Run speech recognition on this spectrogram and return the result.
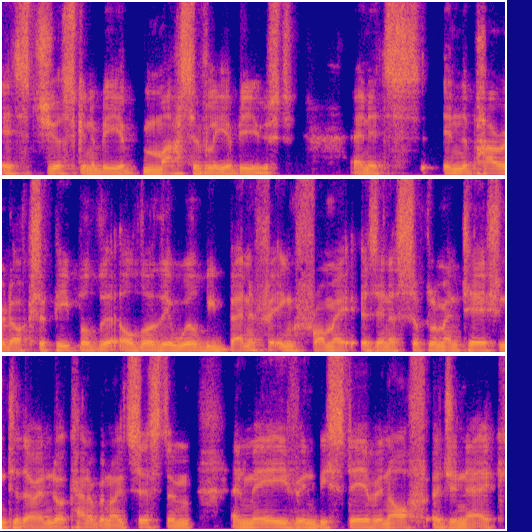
it's just going to be massively abused. And it's in the paradox of people that, although they will be benefiting from it as in a supplementation to their endocannabinoid system and may even be staving off a genetic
